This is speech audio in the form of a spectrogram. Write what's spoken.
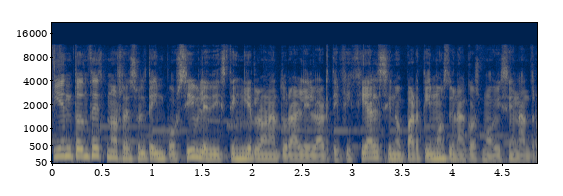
Y entonces nos resulta imposible distinguir lo natural y lo artificial si no partimos de una cosmovisión antropocéntrica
